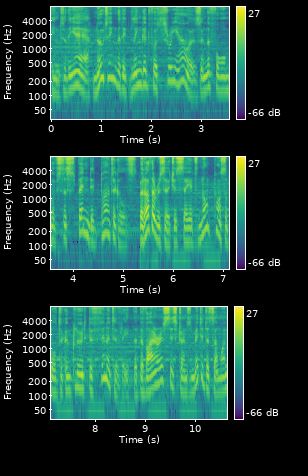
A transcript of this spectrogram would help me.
into the air, noting that it lingered for three hours in the form of suspended particles. But other researchers say it's not possible to conclude definitively that the virus is transmitted to someone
